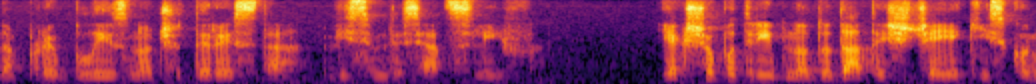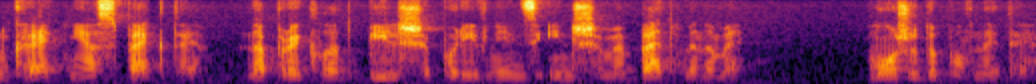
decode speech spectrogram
на приблизно 480 слів. Якщо потрібно додати ще якісь конкретні аспекти, наприклад, більше порівнянь з іншими бетменами, можу доповнити.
